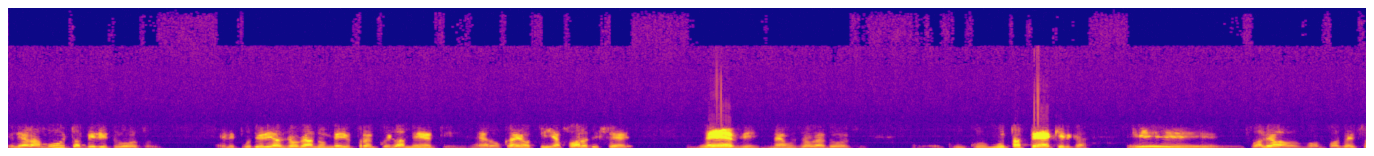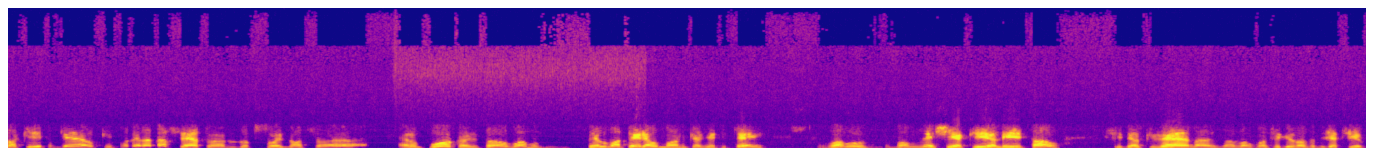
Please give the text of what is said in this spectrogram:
ele era muito habilidoso. Ele poderia jogar no meio tranquilamente. Era um canhotinha fora de série. Leve, né, um jogador com, com muita técnica. E falei, ó, vamos fazer isso aqui porque é o que poderá dar certo. As opções nossas eram poucas, então vamos, pelo material humano que a gente tem, vamos, vamos mexer aqui, ali e tal se Deus quiser, nós, nós vamos conseguir o nosso objetivo.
